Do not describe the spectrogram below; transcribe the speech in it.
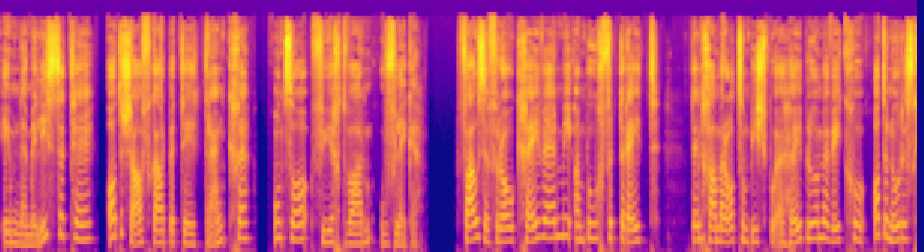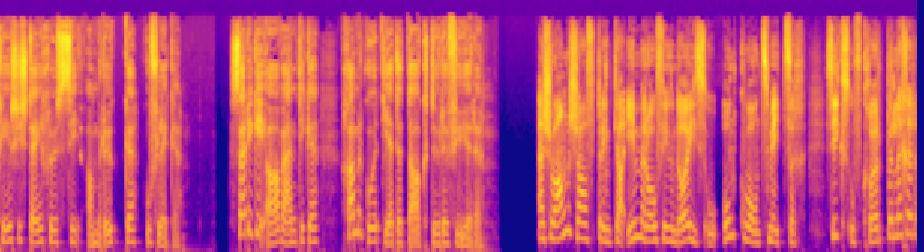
in einem Melissentee oder Schafgarbentee tränken und so feuchtwarm auflegen. Falls eine Frau keine Wärme am Bauch verträgt, dann kann man auch zum Beispiel einen Heublumenwickel oder nur ein Kirschsteinküssi am Rücken auflegen. Solche Anwendungen kann man gut jeden Tag durchführen. Eine Schwangerschaft bringt ja immer auch viel Neues und Ungewohntes mit sich, sei es auf körperlicher,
